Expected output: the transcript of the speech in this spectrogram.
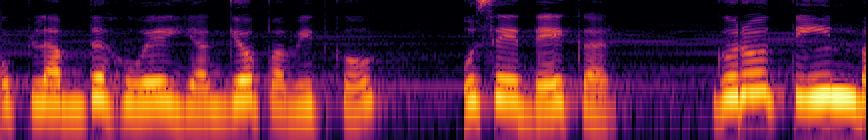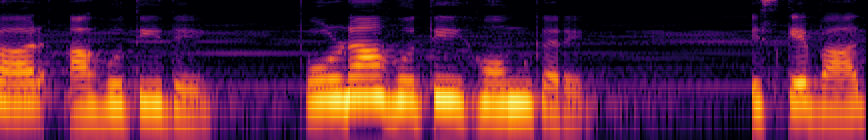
उपलब्ध हुए यज्ञोपवीत को उसे देकर गुरु तीन बार आहुति दे, पूर्णाहुति होम करे। इसके बाद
